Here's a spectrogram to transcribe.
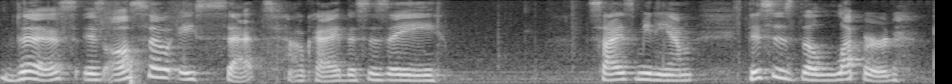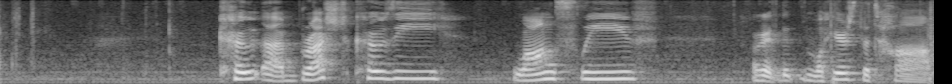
This is also a set, okay? This is a size medium. This is the leopard co uh, brushed cozy long sleeve. Okay, well here's the top.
